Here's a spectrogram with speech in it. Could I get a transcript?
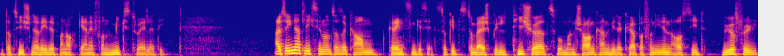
Und dazwischen redet man auch gerne von Mixed Reality. Also inhaltlich sind uns also kaum Grenzen gesetzt. So gibt es zum Beispiel T-Shirts, wo man schauen kann, wie der Körper von innen aussieht, Würfel,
